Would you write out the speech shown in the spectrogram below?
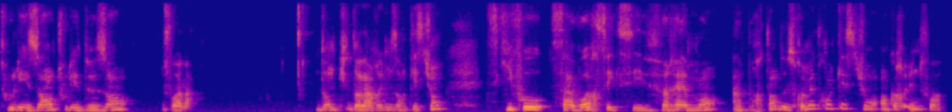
tous les ans, tous les deux ans? Voilà. Donc, dans la remise en question, ce qu'il faut savoir, c'est que c'est vraiment important de se remettre en question, encore une fois.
